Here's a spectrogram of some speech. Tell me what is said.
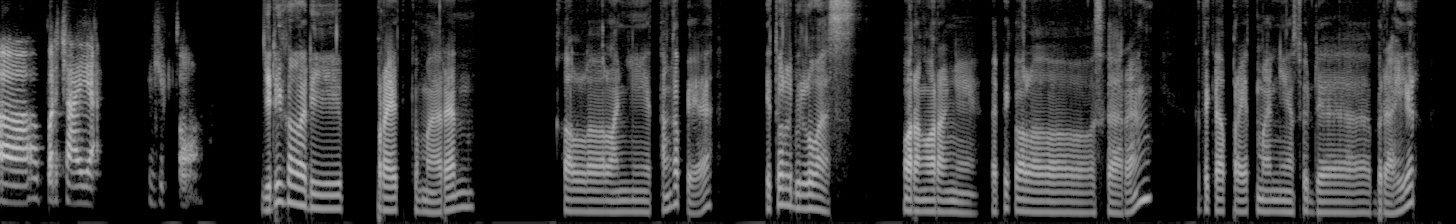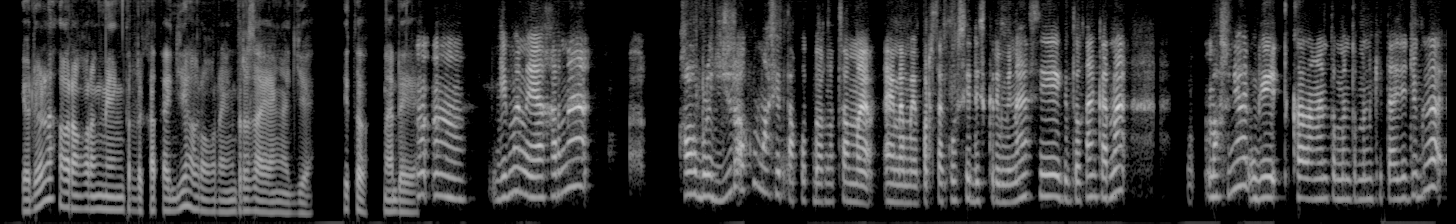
uh, percaya gitu. Jadi kalau di Pride kemarin kalau langit tangkap ya, itu lebih luas orang-orangnya. Tapi kalau sekarang ketika Pride Month-nya sudah berakhir, ya udahlah orang-orang yang terdekat aja, orang-orang yang tersayang aja. Itu nada ya. Mm -mm. Gimana ya? Karena kalau berjujur aku masih takut banget sama yang namanya persekusi, diskriminasi gitu kan. Karena maksudnya di kalangan teman-teman kita aja juga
